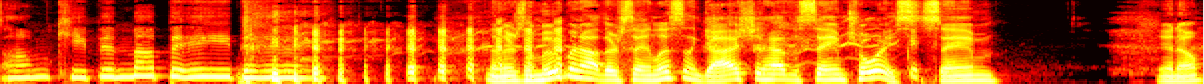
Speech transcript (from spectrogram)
I'm keeping my baby. And there's a movement out there saying, listen, guys should have the same choice, same, you know,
